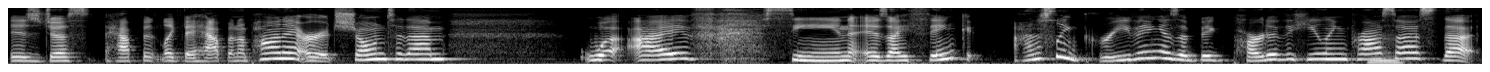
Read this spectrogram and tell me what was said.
is just happen like they happen upon it or it's shown to them. What I've seen is I think honestly grieving is a big part of the healing process that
